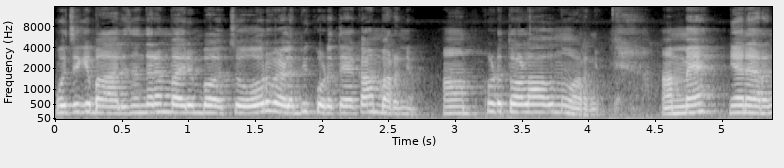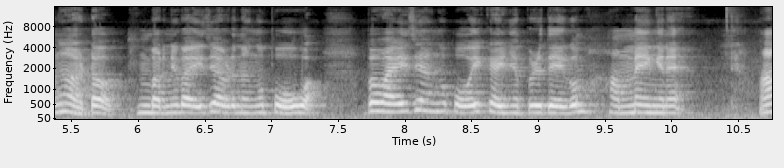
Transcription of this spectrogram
ഉച്ചയ്ക്ക് ബാലചന്ദ്രൻ വരുമ്പോൾ ചോറ് വിളമ്പി കൊടുത്തേക്കാൻ പറഞ്ഞു. ആ കൊടുത്തോളാവെന്ന് പറഞ്ഞു. അമ്മേ ഞാൻ ഇറങ്ങുക കേട്ടോ. പറഞ്ഞു വൈജ അവിടെ നിന്ന് അങ്ങ് പോവുക അപ്പോൾ വൈജ അങ്ങ് പോയി കഴിഞ്ഞപ്പോഴത്തേക്കും അമ്മ ഇങ്ങനെ ആ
